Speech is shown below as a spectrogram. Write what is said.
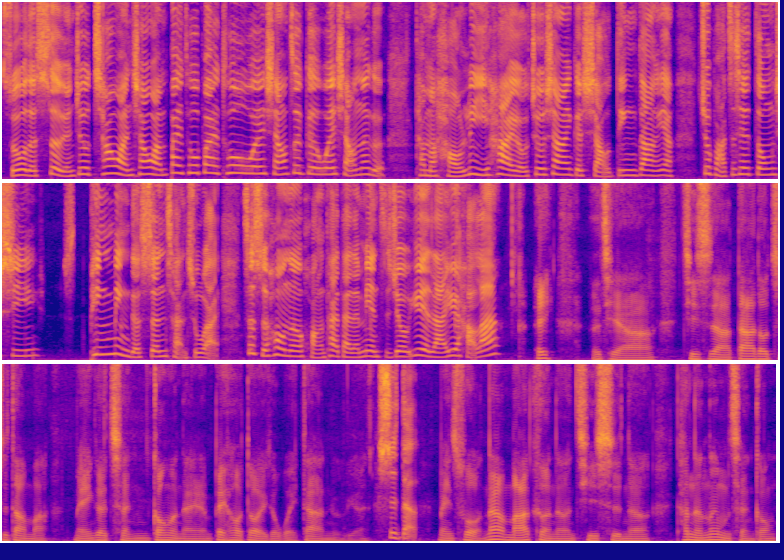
所有的社员就敲完敲完，拜托拜托，我也想要这个，我也想要那个，他们好厉害哦，就像一个小叮当一样，就把这些东西。拼命的生产出来，这时候呢，黄太太的面子就越来越好啦。哎，而且啊，其实啊，大家都知道嘛，每一个成功的男人背后都有一个伟大的女人。是的，没错。那马可呢，其实呢，他能那么成功，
